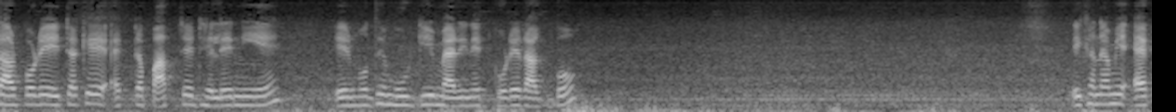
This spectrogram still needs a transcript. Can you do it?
তারপরে এটাকে একটা পাত্রে ঢেলে নিয়ে এর মধ্যে মুরগি ম্যারিনেট করে রাখব। এখানে আমি এক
